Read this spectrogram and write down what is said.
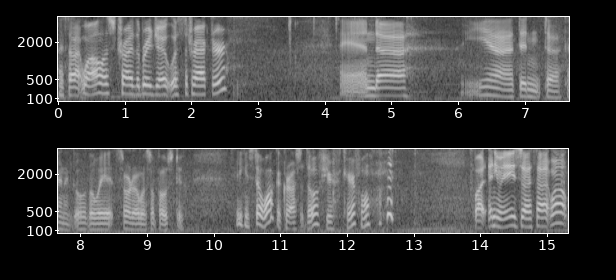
I thought, well, let's try the bridge out with the tractor and uh, yeah it didn't uh, kind of go the way it sort of was supposed to. You can still walk across it though if you're careful. But anyways I thought well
